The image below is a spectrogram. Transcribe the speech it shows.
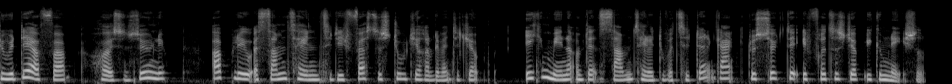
Du vil derfor, højst sandsynligt, opleve, at samtalen til dit første studierelevante job ikke minder om den samtale, du var til dengang, du søgte et fritidsjob i gymnasiet.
